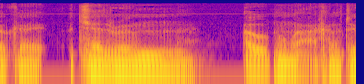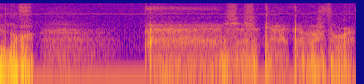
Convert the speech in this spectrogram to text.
Oké, chatroom. Oh, ik moet me eigenlijk natuurlijk nog... Uh, even kijken, wachtwoord.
